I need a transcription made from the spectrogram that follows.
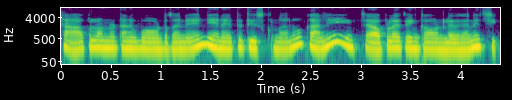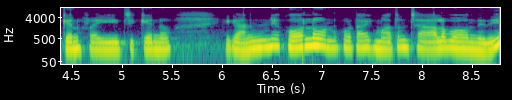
చేపలు ఉండటానికి బాగుంటుందని నేనైతే తీసుకున్నాను. కానీ చేపలు అయితే ఇంకా ఉండలేదు కానీ చికెన్ ఫ్రై చికెన్ ఇక అన్ని కూరలు వండుకోవటానికి మాత్రం చాలా బాగుంది ఇది.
